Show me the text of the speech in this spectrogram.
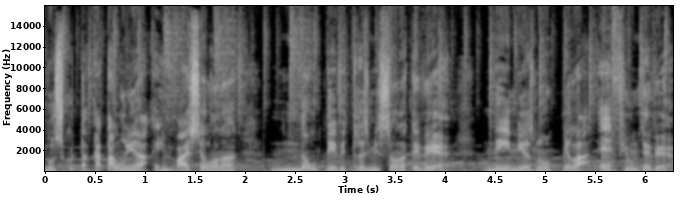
no circuito da Catalunha, em Barcelona, não teve transmissão da TV, nem mesmo pela F1 TV.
